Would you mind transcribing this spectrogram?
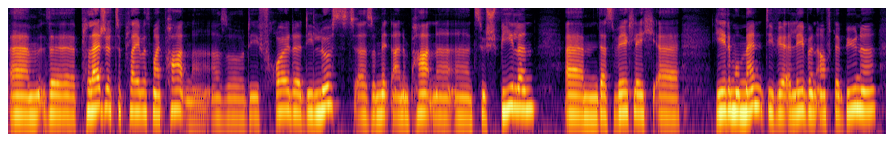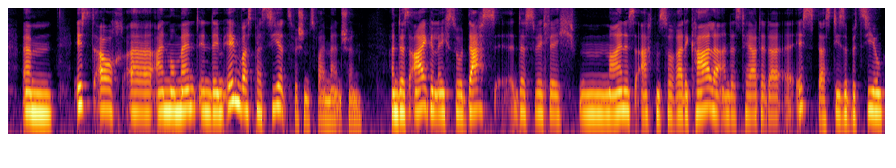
ähm, the pleasure to play with my partner, also die Freude, die Lust, also mit einem Partner äh, zu spielen, ähm, dass wirklich äh, jeder Moment, die wir erleben auf der Bühne, ähm, ist auch äh, ein Moment, in dem irgendwas passiert zwischen zwei Menschen. Und das eigentlich so das, das wirklich meines Erachtens so radikale an das Theater da ist, dass diese Beziehung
